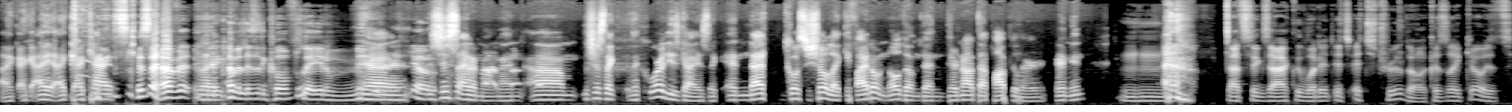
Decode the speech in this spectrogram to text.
Like I I I, I can't. because i haven't like- I haven't listened to coldplay in a minute Yeah, Yo. it's just I don't know, man. Um, it's just like like who are these guys? Like, and that goes to show like if I don't know them, then they're not that popular. You know I mean, Mhm. that's exactly what it it's it's true though because like yo it's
